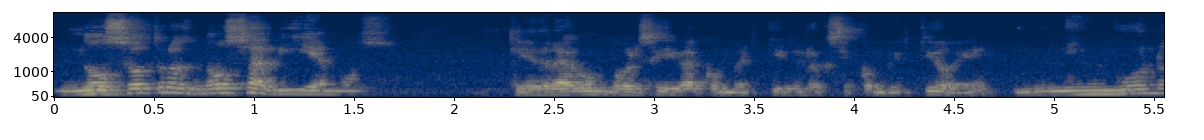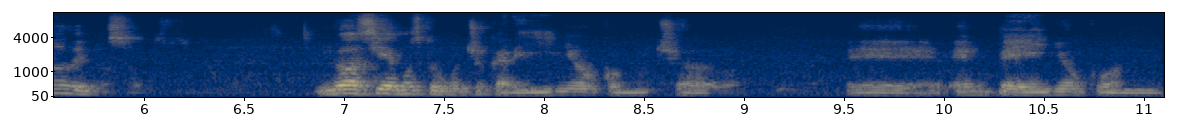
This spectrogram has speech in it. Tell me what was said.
nosotros no sabíamos que Dragon Ball se iba a convertir en lo que se convirtió, ¿eh? Ninguno de nosotros. Lo hacíamos con mucho cariño, con mucho eh, empeño, con,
